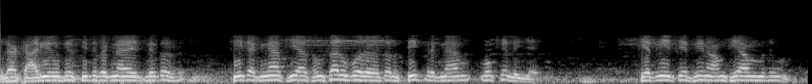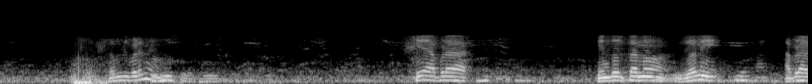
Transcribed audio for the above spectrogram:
એટલે કાર્ય રૂપે સ્થિત પ્રજ્ઞા એટલે તો સ્થિત અજ્ઞા થી આ સંસાર ઊભો રહ્યો તો સ્થિત પ્રજ્ઞા મોક્ષે લઈ જાય. ચેતવી ચેતવી આમથી આમ બધું. સમજ પડે ને? છે આપણા હિન્દુસ્તાન નો જો ને આપડા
